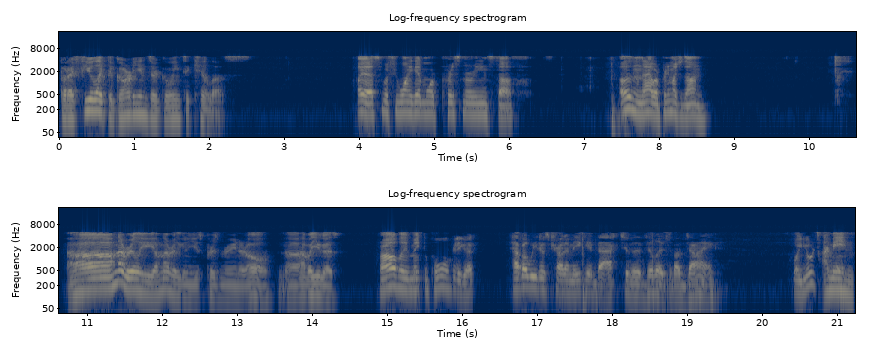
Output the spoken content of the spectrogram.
But I feel like the guardians are going to kill us. Oh yeah, that's if you want to get more prismarine stuff. Other than that, we're pretty much done. Uh, I'm not really I'm not really gonna use Prismarine at all. Uh, how about you guys? Probably make a pool. Pretty good. How about we just try to make it back to the village without dying? Well, you're. I mean,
